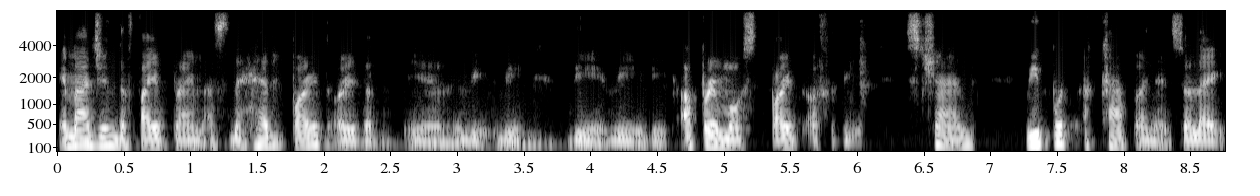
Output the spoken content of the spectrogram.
imagine the 5' prime as the head part or the, you know, the, the, the, the, the uppermost part of the strand. We put a cap on it. So like,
